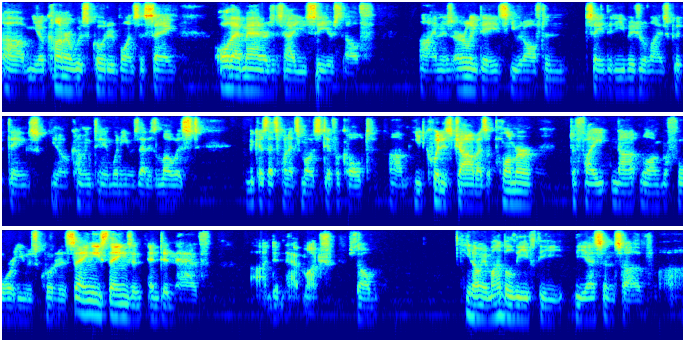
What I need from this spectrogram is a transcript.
um, you know, Conor was quoted once as saying, "All that matters is how you see yourself." Uh, in his early days, he would often say that he visualized good things, you know, coming to him when he was at his lowest because that's when it's most difficult. Um, he'd quit his job as a plumber to fight not long before he was quoted as saying these things and, and didn't have uh, didn't have much. So, you know, in my belief, the the essence of uh,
